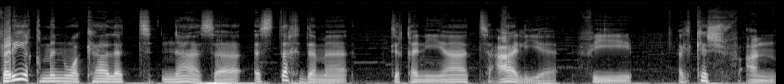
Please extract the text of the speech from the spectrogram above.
فريق من وكالة ناسا استخدم تقنيات عالية في الكشف عن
